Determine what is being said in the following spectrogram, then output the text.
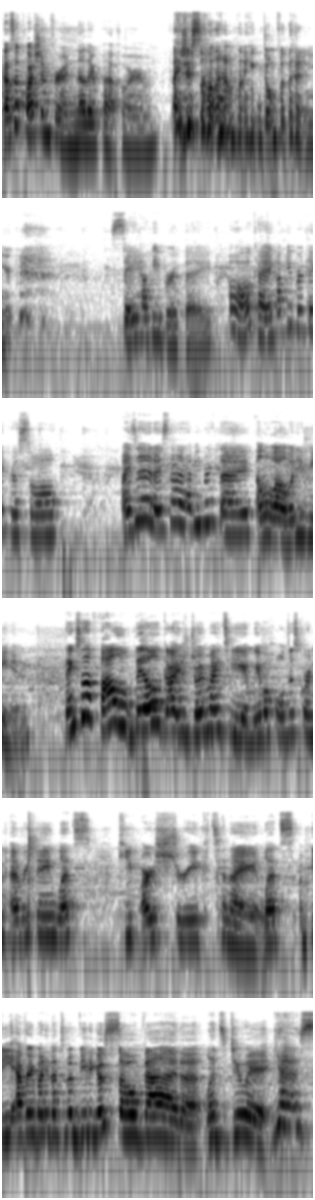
That's a question for another platform. I just saw that. I'm like, don't put that in here. Say happy birthday. Oh, okay. Happy birthday, Crystal. I did. I said happy birthday. LOL. What do you mean? Thanks for the follow, Bill. Guys, join my team. We have a whole Discord and everything. Let's keep our streak tonight. Let's beat everybody that's been beating us so bad. Let's do it. Yes.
